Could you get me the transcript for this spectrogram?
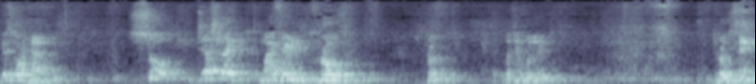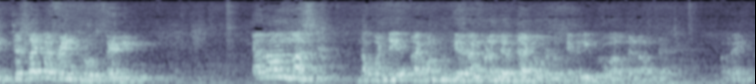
This is what happened. So, just like my friend Dhruv, Dhruv, what's your full name? Dhruv Seni. Just like my friend Dhruv Seni, Elon Musk. Now, one day I want to hear, I'm going to live that old, okay, when you grow up and all that. Alright?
